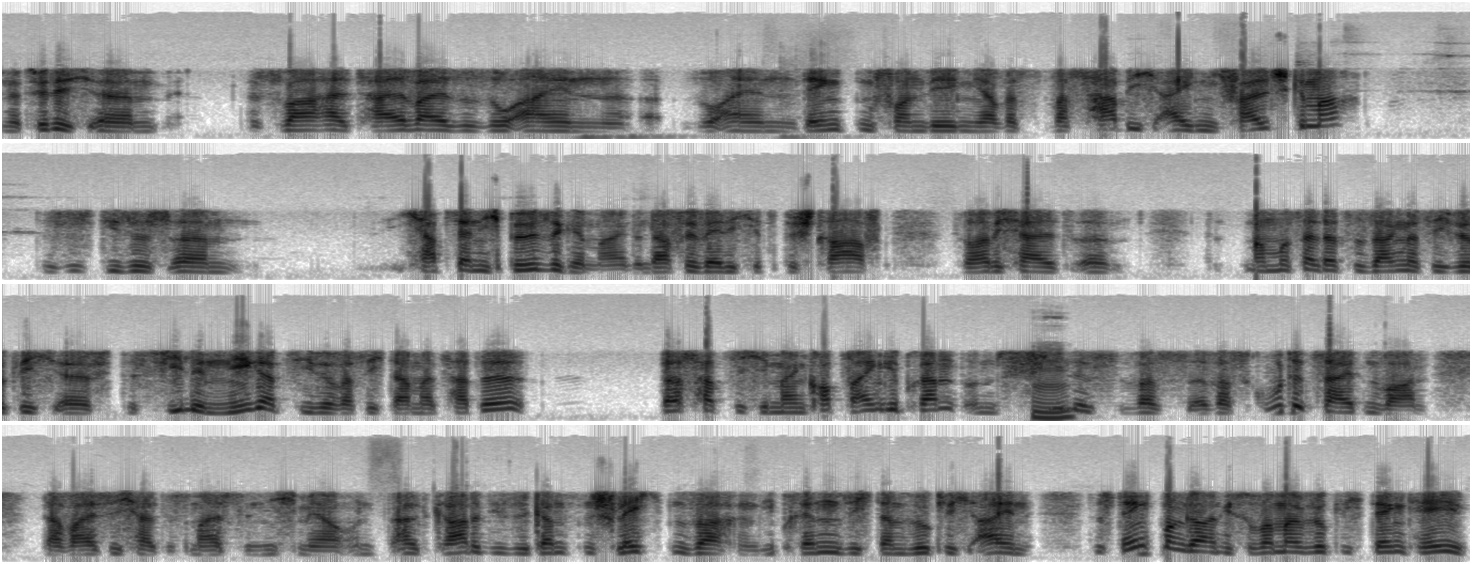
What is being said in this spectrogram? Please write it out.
natürlich, ähm, es war halt teilweise so ein so ein Denken von wegen, ja was was habe ich eigentlich falsch gemacht? Das ist dieses, ähm, ich habe es ja nicht böse gemeint und dafür werde ich jetzt bestraft. So habe ich halt äh, man muss halt dazu sagen, dass ich wirklich äh, das viele Negative, was ich damals hatte, das hat sich in meinen Kopf eingebrannt und mhm. vieles, was, was gute Zeiten waren, da weiß ich halt das meiste nicht mehr. Und halt gerade diese ganzen schlechten Sachen, die brennen sich dann wirklich ein. Das denkt man gar nicht so, weil man wirklich denkt, hey,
